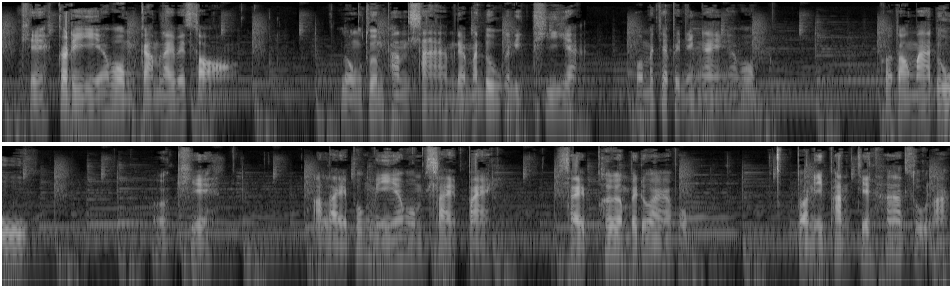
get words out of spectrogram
โอเค ก็ดีครับผมกำไรไป 2 ลงทุนพันสามเดี๋ยวมาดูกันอีกทีอะว่ามันจะเป็นยังไงครับผม ก็ต้องมาดู โอเค อะไรพวกนี้ครับผมใส่ไป ใส่เพิ่มไปด้วยครับผม ตอนนี้พันเจ็ดห้าศูนย์ละ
